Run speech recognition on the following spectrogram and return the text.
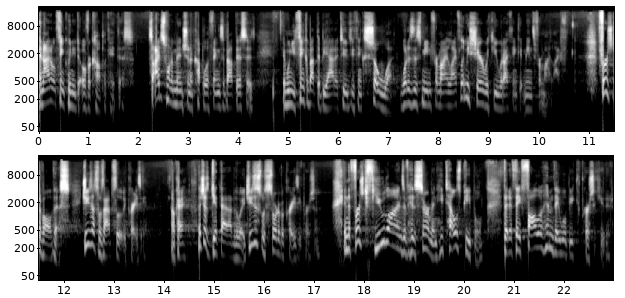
And I don't think we need to overcomplicate this. So I just want to mention a couple of things about this. And when you think about the Beatitudes, you think, so what? What does this mean for my life? Let me share with you what I think it means for my life. First of all, this Jesus was absolutely crazy. Okay? Let's just get that out of the way. Jesus was sort of a crazy person. In the first few lines of his sermon, he tells people that if they follow him, they will be persecuted.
